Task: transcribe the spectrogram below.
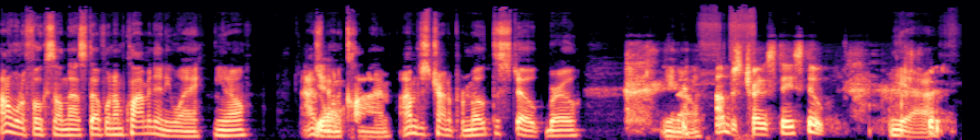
i don't want to focus on that stuff when i'm climbing anyway you know? I just Yeah. want to climb. I'm just trying to promote the stoke bro you know I'm just trying to stay stoked. yeah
